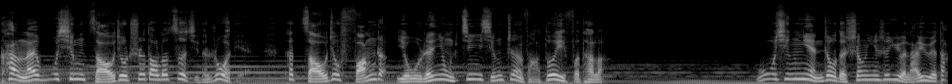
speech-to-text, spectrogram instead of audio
看来吴兴早就知道了自己的弱点，他早就防着有人用金行阵法对付他了。吴兴念咒的声音是越来越大，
